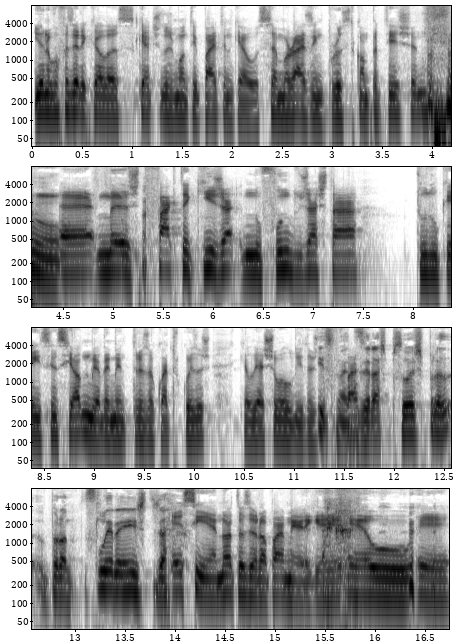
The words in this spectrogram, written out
e eu não vou fazer aquela sketch dos Monty Python, que é o Summarizing Proust Competition, uh, mas de facto aqui, já, no fundo, já está tudo o que é essencial, nomeadamente três ou quatro coisas que, aliás, são aludidas Isso não é dizer às pessoas para, pronto, se lerem isto já. É sim, é Notas Europa-América. É, é, o, é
